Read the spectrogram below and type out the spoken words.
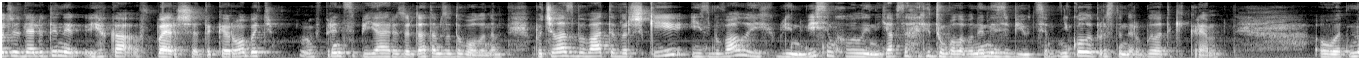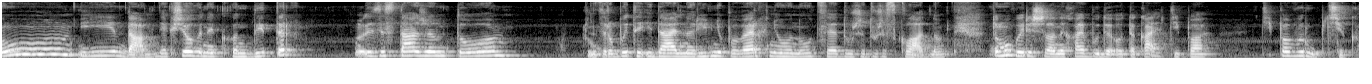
Отже, для людини, яка вперше таке робить, в принципі, я результатом задоволена. Почала збивати вершки і збивала їх, блін, 8 хвилин. Я взагалі думала, вони не зіб'ються. Ніколи просто не робила такий крем. От, ну і да, якщо ви не кондитер зі стажем, то зробити ідеально рівню поверхню, ну це дуже-дуже складно. Тому вирішила, нехай буде отака, типа, типа врубчик.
